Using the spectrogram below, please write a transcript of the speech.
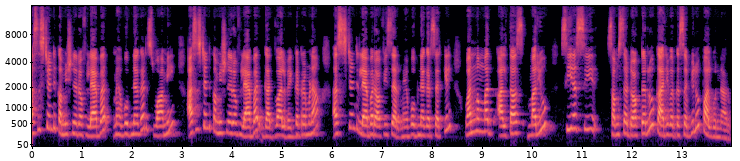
assistant commissioner of labour Mahbubnagar Swamy assistant commissioner of labour Gadwal Venkataramana assistant labour officer Mahbubnagar circle one Mohammed Altas మరియు సిఎస్సి సంస్థ డాక్టర్లు కార్యవర్గ సభ్యులు పాల్గొన్నారు.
